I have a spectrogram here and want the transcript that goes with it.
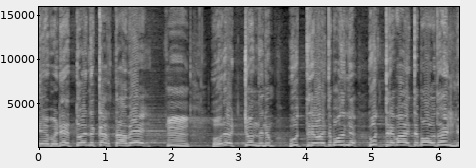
എവിടെ എത്തും എന്റെ കർത്താവേ? ഒരൊറ്റ ഒന്നിനും ഉത്തരവാദിത്ത ബോധമില്ല ഉത്തരവാദിത്ത ബോധമില്ല.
